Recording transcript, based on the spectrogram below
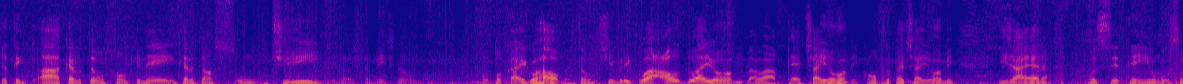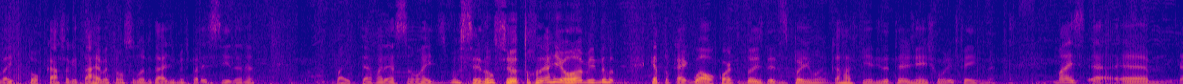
já tem. Ah, quero ter um som que nem. Quero ter uma, um, timbre, logicamente, não. Vou tocar igual, mas tem um timbre igual do Iomi. Vai lá, Pet Iomi, compra o Pet Iomi e já era. Você tem um, você vai tocar sua guitarra e vai ter uma sonoridade muito parecida, né? Vai ter a variação aí de você não ser o Tony Iommi, não quer tocar igual, corta dois dedos e põe uma garrafinha de detergente, como ele fez, né? Mas é, é,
